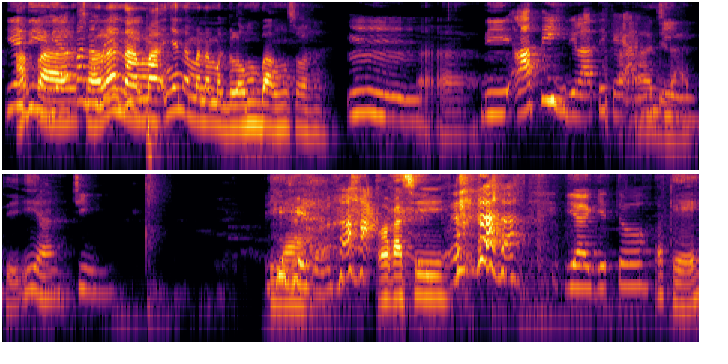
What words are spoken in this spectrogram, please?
Ya apa, di, di apa soalnya namanya? Di- namanya nama-nama gelombang soalnya. Hmm, Heeh. dilatih dilatih kayak Ah, anjing. dilatih iya. Anjing. Iya. Makasih. Ya gitu. Oke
